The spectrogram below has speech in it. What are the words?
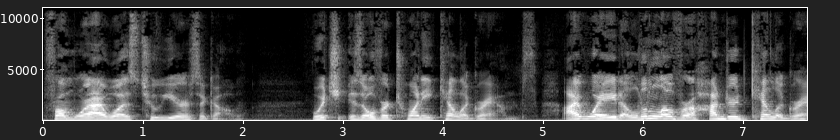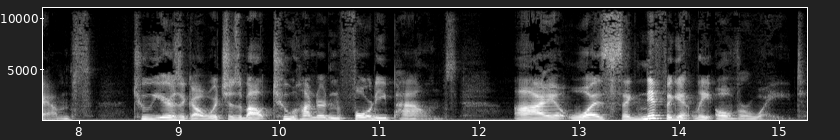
from where I was two years ago, which is over 20 kilograms. I weighed a little over 100 kilograms two years ago, which is about 240 pounds. I was significantly overweight.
